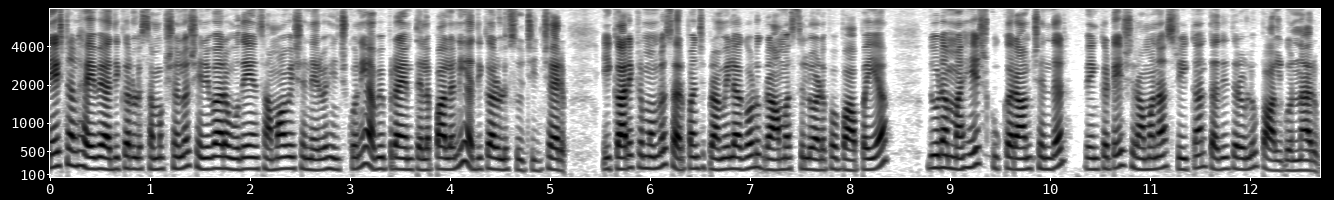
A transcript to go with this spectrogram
నేషనల్ హైవే అధికారుల సమక్షంలో శనివారం ఉదయం సమావేశం నిర్వహించుకుని అభిప్రాయం తెలపాలని అధికారులు సూచించారు. ఈ కార్యక్రమంలో సర్పంచ్ ప్రమీలాగౌడ్ గ్రామస్తులు అడప పాపయ్య దూడం మహేష్ కుక్క రామచందర్ వెంకటేష్ రమణ శ్రీకాంత్ తదితరులు పాల్గొన్నారు.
